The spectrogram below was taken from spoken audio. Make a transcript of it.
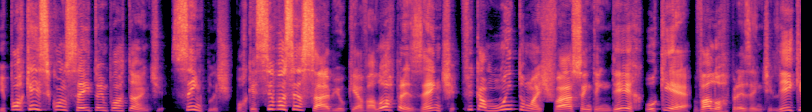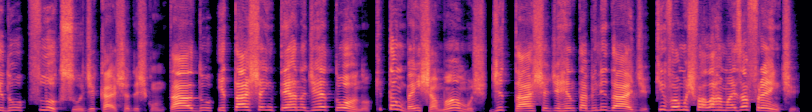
E por que esse conceito é importante? Simples, porque se você sabe o que é valor presente, fica muito mais fácil entender o que é valor presente líquido, fluxo de caixa descontado e taxa interna de retorno, que também chamamos de taxa de rentabilidade, que vamos falar mais à frente.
